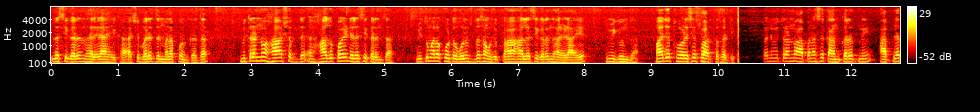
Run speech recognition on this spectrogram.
लसीकरण झालेलं आहे का? असे बरेच जण मला फोन करतात. मित्रांनो हा शब्द हा जो पॉईंट आहे लसीकरणचा मी तुम्हाला खोटं बोलून सुद्धा सांगू शकतो. हा हा लसीकरण झालेला आहे. तुम्ही घेऊन जा. माझ्या थोड्याशा स्वार्थासाठी. पण मित्रांनो आपण असं काम करत नाही. आपल्या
